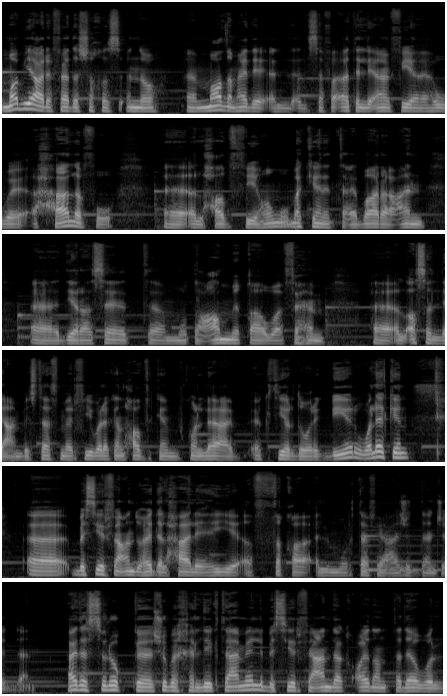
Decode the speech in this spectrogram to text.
وما بيعرف هذا الشخص إنه آه، معظم هذه الصفقات اللي قام فيها هو حالفوا آه، الحظ فيهم وما كانت عبارة عن آه، دراسات متعمقة وفهم الأصل اللي عم بيستثمر فيه ولكن الحظ كان بيكون لاعب كتير دور كبير. ولكن بصير في عنده هيدي الحالة هي الثقة المرتفعة جدا جدا. هذا السلوك شو بخليك تعمل؟ بصير في عندك أيضا تداول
